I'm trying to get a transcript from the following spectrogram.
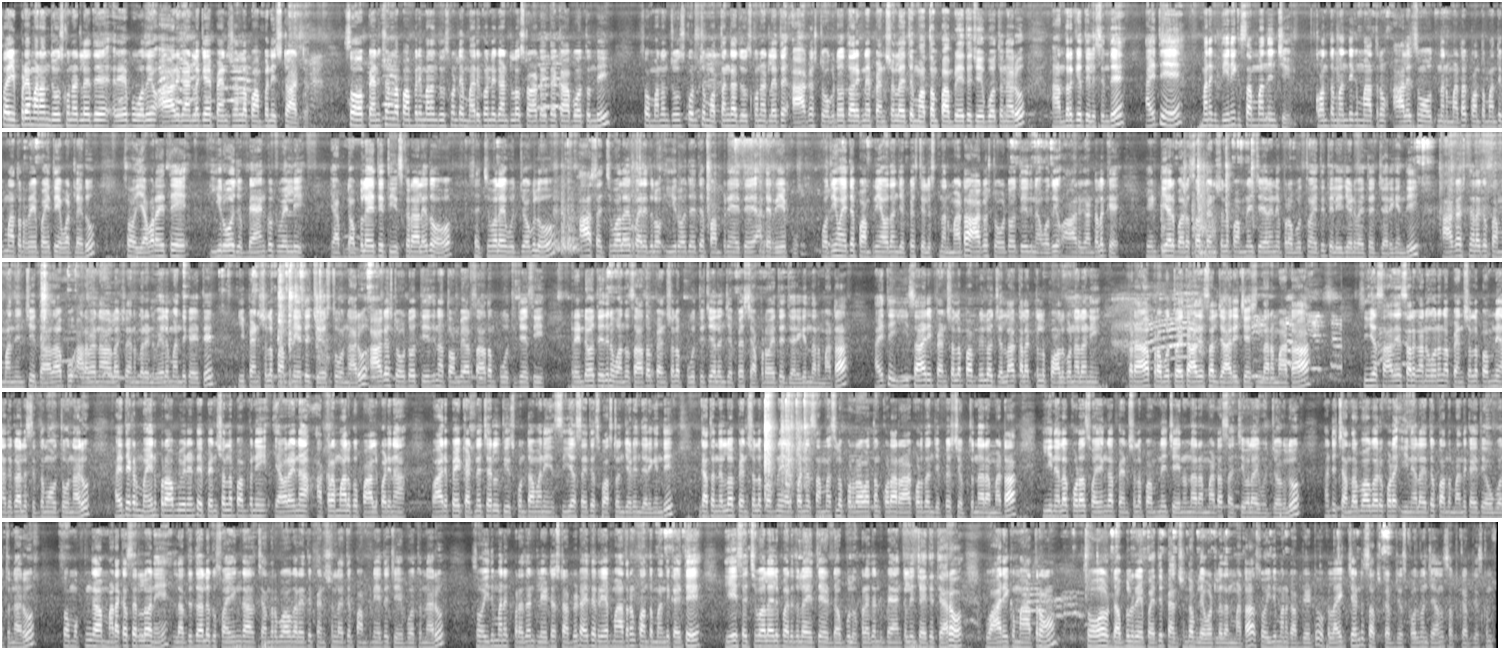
So ఇప్పుడే మనం చూసుకున్నట్లయితే రేపు ఉదయం ఆరు గంటలకే పెన్షన్ల పంపిణీ స్టార్ట్. సో పెన్షన్ల పంపిణీ మనం చూసుకుంటే మరికొన్ని గంటల్లో స్టార్ట్ అయితే కాబోతుంది. సో మనం చూసుకొని మొత్తంగా చూసుకున్నట్లయితే ఆగస్టు ఒకటో తారీఖున పెన్షన్లు అయితే మొత్తం పంపిణీ అయితే చేయబోతున్నారు. అందరికీ తెలిసిందే. అయితే మనకి దీనికి సంబంధించి కొంతమందికి మాత్రం ఆలస్యం అవుతుందన్నమాట. కొంతమందికి మాత్రం రేపు అయితే ఇవ్వట్లేదు. సో ఎవరైతే ఈరోజు బ్యాంకుకు వెళ్ళి డబ్బులు అయితే తీసుకురాలేదో సచివాలయ ఉద్యోగులు ఆ సచివాలయ పరిధిలో ఈ రోజు అయితే పంపిణీ అయితే అంటే రేపు ఉదయం అయితే పంపిణీ అవ్వదని చెప్పేసి తెలుస్తుంది అనమాట ఆగస్టు ఒకటో తేదీన ఉదయం ఆరు గంటలకే ఎన్టీఆర్ భరోసా పెన్షన్లు పంపిణీ చేయాలని ప్రభుత్వం అయితే తెలియజేయడం అయితే జరిగింది. ఆగస్టు నెలకు సంబంధించి దాదాపు అరవై నాలుగు లక్షల ఎనభై రెండు వేల మందికి అయితే ఈ పెన్షన్ల పంపిణీ అయితే చేస్తూ ఉన్నారు. ఆగస్టు ఒకటో తేదీన తొంభై ఆరు శాతం పూర్తి చేసి రెండవ తేదీన వంద శాతం పెన్షన్లు పూర్తి చేయాలని చెప్పేసి చెప్పడం అయితే జరిగిందనమాట అయితే ఈసారి పెన్షన్ల పంపిణీలో జిల్లా కలెక్టర్లు పాల్గొనాలని ఇక్కడ ప్రభుత్వం అయితే ఆదేశాలు జారీ చేసిందనమాట సీఎస్ ఆదేశాలకు అనుగుణంగా పెన్షన్ల పంపిణీ అధికారులు సిద్ధమవుతున్నారు. అయితే ఇక్కడ మెయిన్ ప్రాబ్లం ఏంటంటే పెన్షన్ల పంపిణీ ఎవరైనా అక్రమాలకు పాల్పడిన వారిపై కఠిన చర్యలు తీసుకుంటామని సీఎస్ అయితే స్పష్టం చేయడం జరిగింది. గత నెలలో పెన్షన్ల పంపిణీ ఏర్పడిన సమస్యలు పునరావృతం కూడా రాకూడదని చెప్పేసి చెప్తున్నారన్నమాట. ఈ నెల కూడా స్వయంగా పెన్షన్ల పంపిణీ చేయనున్నారన్నమాట సచివాలయ ఉద్యోగులు. అంటే చంద్రబాబు గారు కూడా ఈ నెల అయితే కొంతమందికి అయితే ఇవ్వబోతున్నారు. సో ముఖ్యంగా మడకసరిలోని లబ్ధిదారులకు స్వయంగా చంద్రబాబు గారు అయితే పెన్షన్లు అయితే పంపిణీ అయితే చేయబోతున్నారు. సో ఇది మనకి ప్రజెంట్ లేటెస్ట్ అప్డేట్ అయితే రేపు మాత్రం కొంతమందికి అయితే ఏ సచివాలయాల పరిధిలో అయితే డబ్బులు ప్రజెంట్ బ్యాంకుల నుంచి అయితే తేరో వారికి మాత్రం సో డబ్బులు రేపు అయితే పెన్షన్ డబ్బులు ఇవ్వట్లేదు అనమాట సో ఇది మనకు అప్డేట్ ఒక లైక్ చేయండి సబ్స్క్రైబ్ చేసుకోవాలి. మన ఛానల్ సబ్స్క్రైబ్ చేసుకోండి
